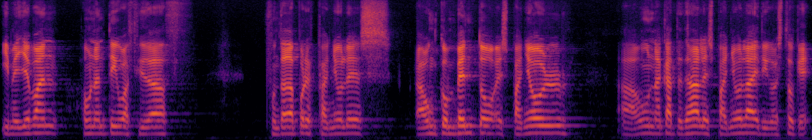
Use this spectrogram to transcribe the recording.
y me llevan a una antigua ciudad fundada por españoles, a un convento español, a una catedral española y digo, esto que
